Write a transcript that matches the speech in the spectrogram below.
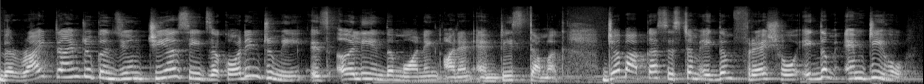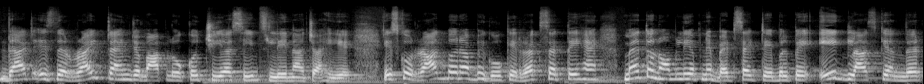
The right time to consume chia seeds, according to me, is early in the morning on an empty stomach. जब आपका सिस्टम एकदम फ्रेश हो, एकदम एम्प्टी हो that is the right time जब आप लोग को चिया सीड्स लेना चाहिए। इसको रात भर आप भिगो के रख सकते हैं। मैं तो नॉर्मली अपने बेड साइड टेबल पे एक ग्लास के अंदर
